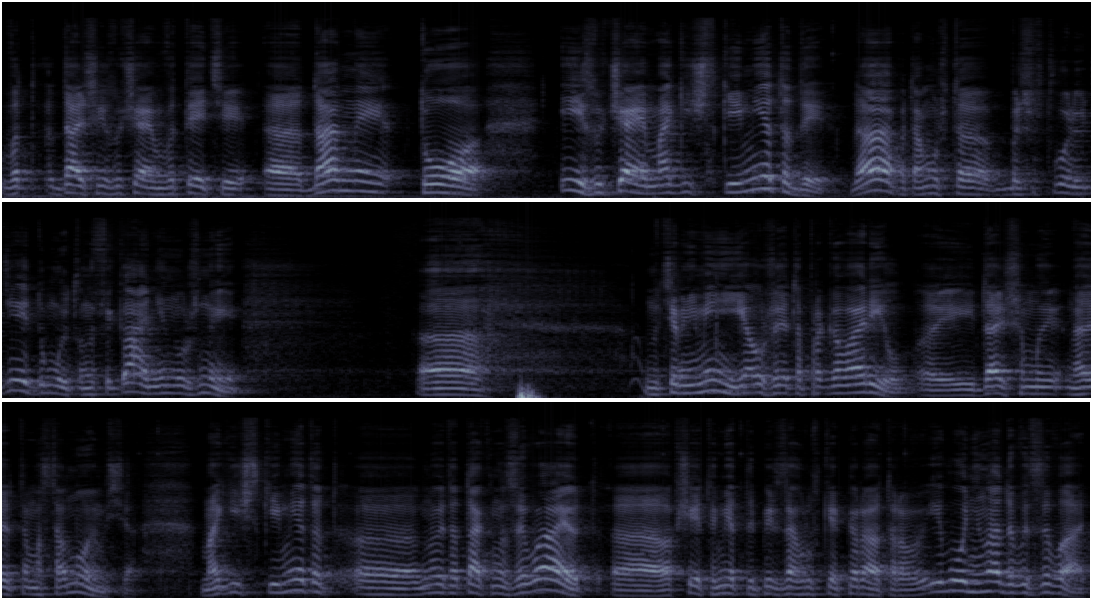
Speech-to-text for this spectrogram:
вот дальше изучаем вот эти э, данные, то и изучаем магические методы, да, потому что большинство людей думают, а нафига они нужны. А, но тем не менее я уже это проговорил, и дальше мы на этом остановимся. Магический метод, э, ну это так называют, а, вообще это метод перезагрузки операторов, его не надо вызывать.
